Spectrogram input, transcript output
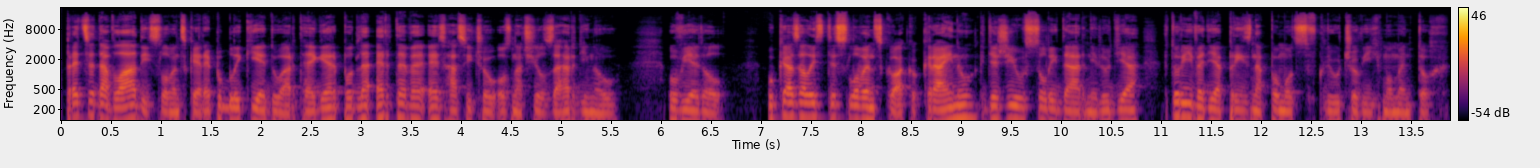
Predseda vlády Slovenskej republiky Eduard Heger podľa RTVS hasičov označil za hrdinou. Uviedol, ukázali ste Slovensko ako krajinu, kde žijú solidárni ľudia, ktorí vedia prísť na pomoc v kľúčových momentoch.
